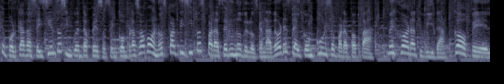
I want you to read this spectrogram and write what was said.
que por cada 650 pesos en compras o abonos participas para ser uno de los ganadores del concurso para papá. Mejora tu vida. Coppel.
